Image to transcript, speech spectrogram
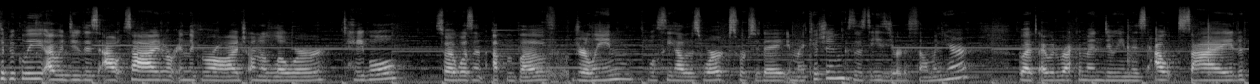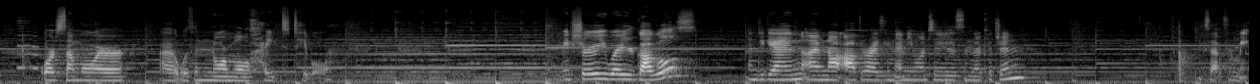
Typically, I would do this outside or in the garage on a lower table so I wasn't up above drilling. We'll see how this works for today in my kitchen because it's easier to film in here. But I would recommend doing this outside or somewhere uh, with a normal height table. Make sure you wear your goggles. And again, I'm not authorizing anyone to do this in their kitchen, except for me.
